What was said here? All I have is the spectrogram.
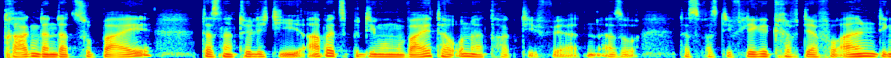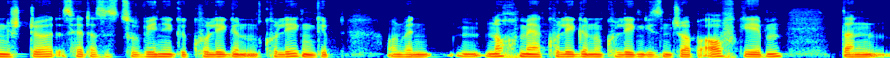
tragen dann dazu bei, dass natürlich die Arbeitsbedingungen weiter unattraktiv werden. Also das, was die Pflegekräfte ja vor allen Dingen stört, ist ja, dass es zu wenige Kolleginnen und Kollegen gibt. Und wenn noch mehr Kolleginnen und Kollegen diesen Job aufgeben, dann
